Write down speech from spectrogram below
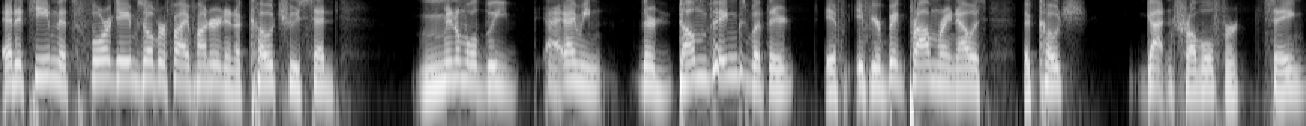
at a team that's four games over 500 and a coach who said minimally, I I mean, they're dumb things, but they're if if your big problem right now is the coach got in trouble for saying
